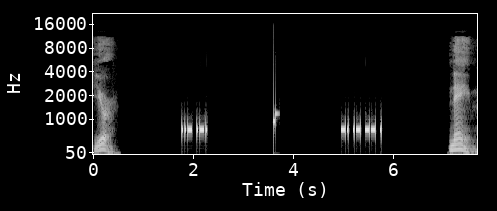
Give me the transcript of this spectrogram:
Your. Name.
